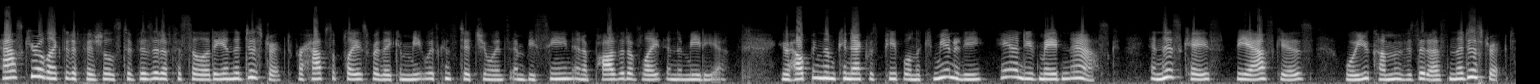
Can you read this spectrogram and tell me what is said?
Ask your elected officials to visit a facility in the district, perhaps a place where they can meet with constituents and be seen in a positive light in the media. You're helping them connect with people in the community, and you've made an ask. In this case, the ask is, will you come and visit us in the district?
